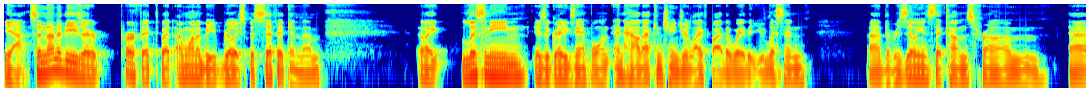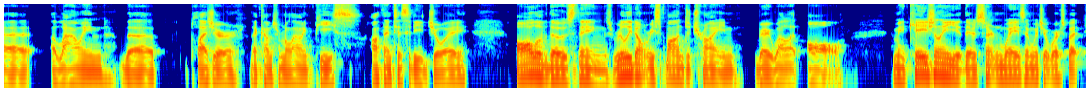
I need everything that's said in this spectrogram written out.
yeah so none of these are perfect but i want to be really specific in them like listening is a great example and, and how that can change your life by the way that you listen uh, the resilience that comes from uh, allowing the pleasure that comes from allowing peace, authenticity, joy, all of those things really don't respond to trying very well at all. I mean, occasionally there's certain ways in which it works, but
